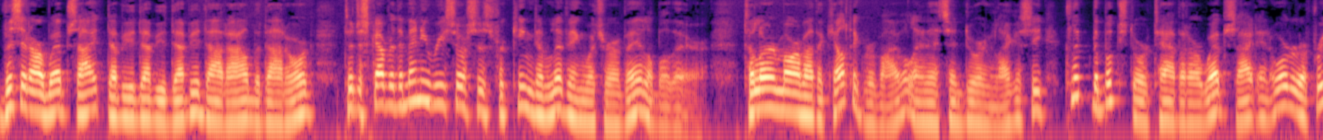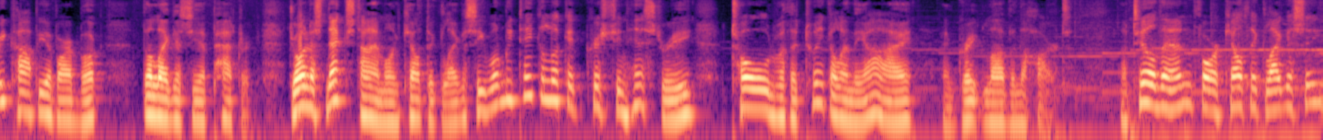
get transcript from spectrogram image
Visit our website, www.ailbe.org, to discover the many resources for kingdom living which are available there. To learn more about the Celtic Revival and its enduring legacy, click the bookstore tab at our website and order a free copy of our book, The Legacy of Patrick. Join us next time on Celtic Legacy when we take a look at Christian history told with a twinkle in the eye and great love in the heart. Until then, for Celtic Legacy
